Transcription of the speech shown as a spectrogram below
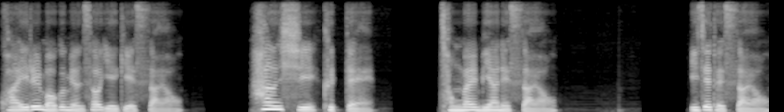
과일을 먹으면서 얘기했어요. 하은 씨, 그때 정말 미안했어요. 이제 됐어요.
